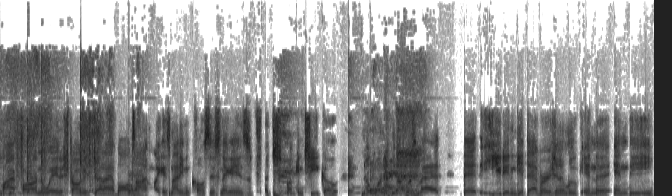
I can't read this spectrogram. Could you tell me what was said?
by far and away the strongest Jedi of all time. Like it's not even close. This nigga is a fucking cheat code. No wonder y'all was mad that you didn't get that version of Luke in the in the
